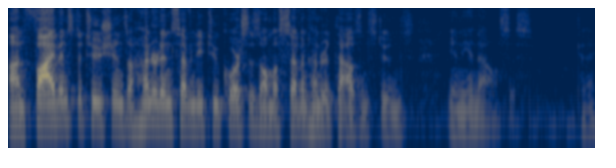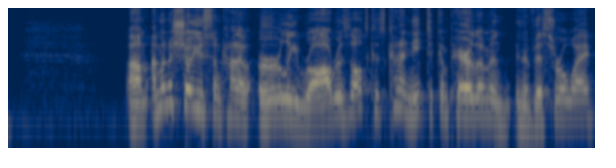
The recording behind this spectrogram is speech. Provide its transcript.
on five institutions, 172 courses, almost 700,000 students in the analysis. Okay? Um, I'm going to show you some kind of early raw results because it's kind of neat to compare them in, in a visceral way.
